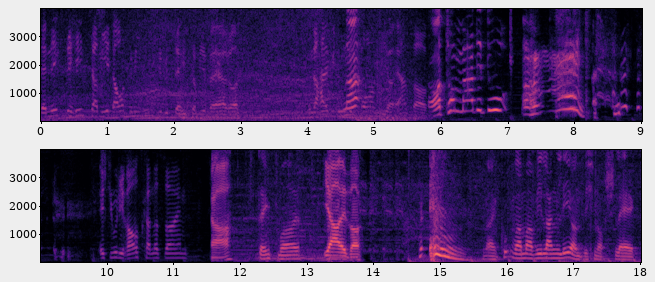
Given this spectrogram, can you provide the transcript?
Der nächste hinter mir dauert eine Minute, bis der hinter mir wäre. Und eine halbe Minute Na. vor mir, ernsthaft. Oh, Tomate, du. Ist Juli raus, kann das sein? Ja. Ich denk mal. Ja, ist er. Nein, gucken wir mal, wie lange Leon sich noch schlägt.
